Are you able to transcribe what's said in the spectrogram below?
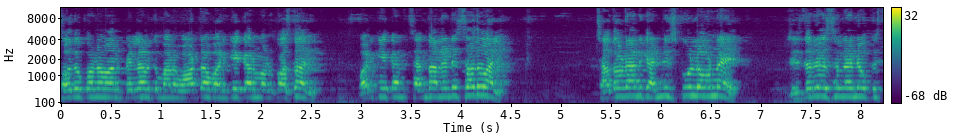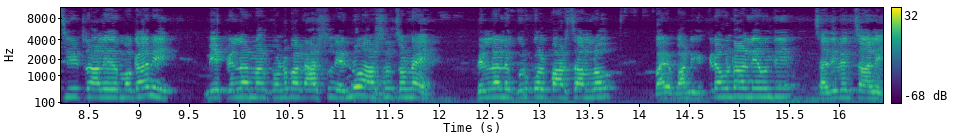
చదువుకున్న మన పిల్లలకు మన వాటా వర్గీకరణ మనకు వస్తుంది. వర్గీకరణ చెందాలంటే చదవాలి. చదవడానికి అన్ని స్కూల్లో ఉన్నాయి. రిజర్వేషన్ అనే ఒక సీట్ రాలేదేమో కానీ మీ పిల్లలు మనకు ఉండబడి హాస్టల్ ఎన్నో హాస్టల్స్ ఉన్నాయి. పిల్లలు గురుకుల పాఠశాలలో మరి వానికి ఇక్కడే ఉండాలని ఏముంది చదివించాలి.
